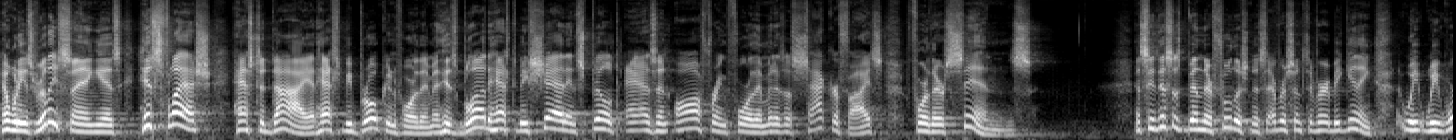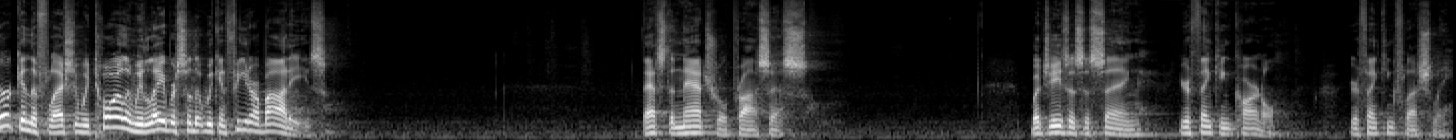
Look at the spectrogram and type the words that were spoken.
And what he's really saying is his flesh has to die, it has to be broken for them, and his blood has to be shed and spilt as an offering for them and as a sacrifice for their sins. And see, this has been their foolishness ever since the very beginning. We, we work in the flesh and we toil and we labor so that we can feed our bodies. That's the natural process. But Jesus is saying, You're thinking carnal, you're thinking fleshly.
